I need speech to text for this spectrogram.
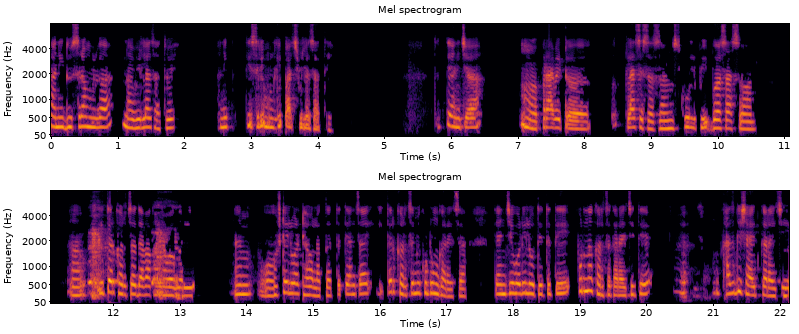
आणि दुसरा मुलगा नववीला जातोय. आणि तिसरी मुलगी पाचवीला जाते. तर त्यांच्या प्रायव्हेट क्लासेस असन स्कूल फी बस असन इतर खर्च दवाखाना वगैरे हॉस्टेलवर ठेवावं लागतात. तर त्यांचा इतर खर्च मी कुठून करायचा? त्यांचे वडील होते तर ते पूर्ण खर्च करायचे ते खाजगी शाळेत करायचे.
